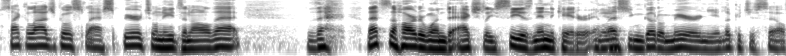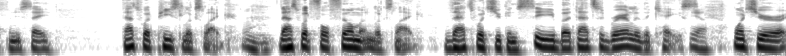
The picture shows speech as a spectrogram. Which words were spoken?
psychological slash spiritual needs and all of that, that that's the harder one to actually see as an indicator, unless you can go to a mirror and you look at yourself and you say, that's what peace looks like. That's what fulfillment looks like. That's what you can see, but that's rarely the case. Yeah. What you're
